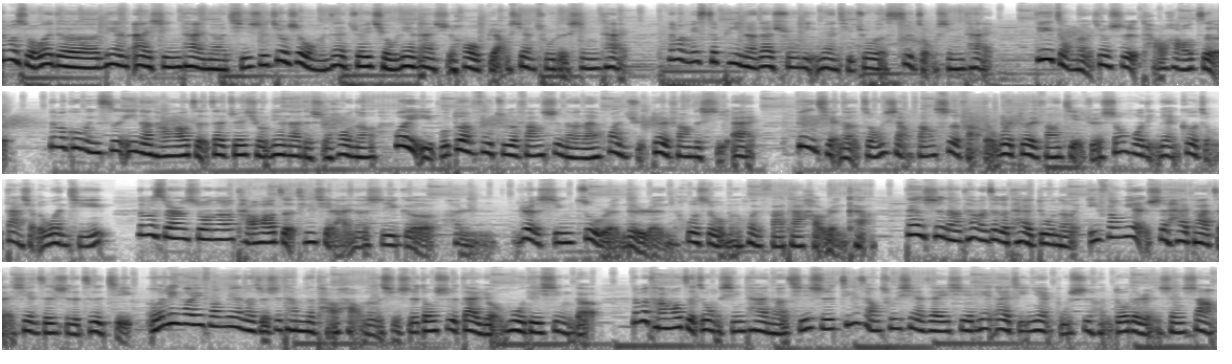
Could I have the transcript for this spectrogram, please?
那么所谓的恋爱心态呢，其实就是我们在追求恋爱时候表现出的心态。那么 Mr. P 呢，在书里面提出了四种心态。第一种呢，就是讨好者。那么顾名思义呢，讨好者在追求恋爱的时候呢，会以不断付出的方式呢，来换取对方的喜爱，并且呢，总想方设法的为对方解决生活里面各种大小的问题。那么虽然说呢，讨好者听起来呢是一个很热心助人的人，或是我们会发他好人卡，但是呢，他们这个态度呢，一方面是害怕展现真实的自己，而另外一方面呢，则是他们的讨好呢，其实都是带有目的性的。那么讨好者这种心态呢，其实经常出现在一些恋爱经验不是很多的人身上。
